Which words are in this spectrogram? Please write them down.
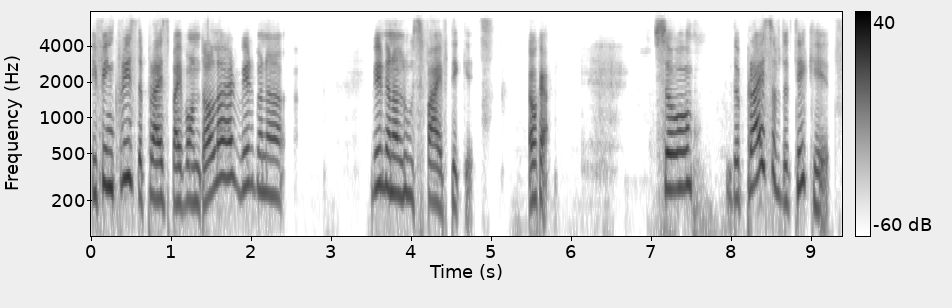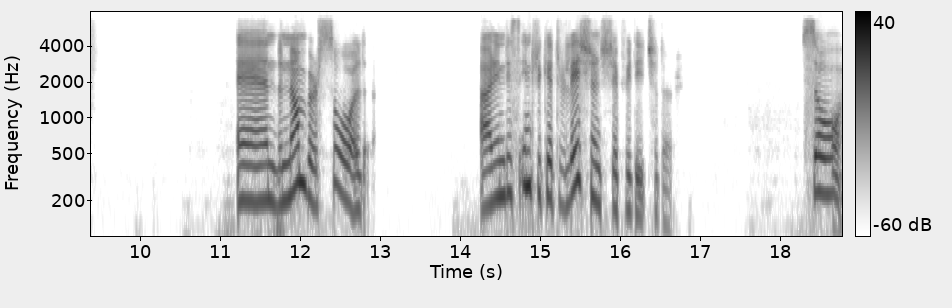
if we increase the price by $1, we're gonna, we're gonna lose five tickets. Okay. So the price of the ticket and the number sold are in this intricate relationship with each other. So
